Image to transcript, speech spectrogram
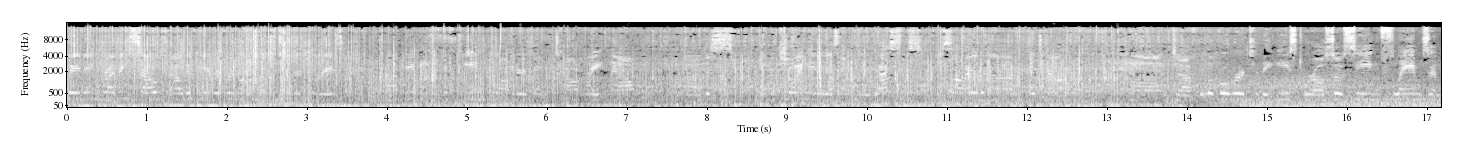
evacuating, driving south out of Hay River Northwest Territories, uh, maybe 15 kilometers out of town right now. Uh, this what I'm showing you is on the west side of the town, and uh, if we look over to the east, we're also seeing flames and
